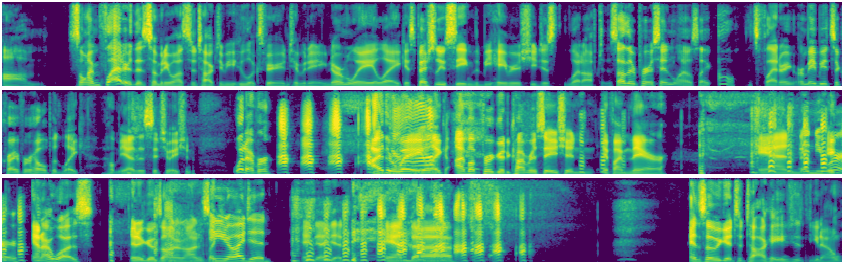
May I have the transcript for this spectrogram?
Um. So I'm flattered that somebody wants to talk to me who looks very intimidating. Normally, like especially seeing the behavior she just let off to this other person, I was like, oh, that's flattering. Or maybe it's a cry for help and like help me out of this situation. Whatever. Either way, like I'm up for a good conversation if I'm there. And And you it- were. and I was, and it goes on and on. It's like and you know I did. and I did, and uh, and so we get to talking. Just you know,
